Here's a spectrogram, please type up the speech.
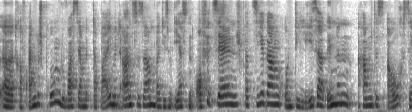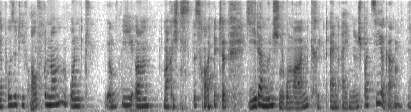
äh, drauf angesprungen. Du warst ja mit dabei, mit Arndt zusammen, bei diesem ersten offiziellen Spaziergang. Und die Leserinnen haben das auch sehr positiv aufgenommen. Und irgendwie ähm, mache ich das bis heute. Jeder München-Roman kriegt einen eigenen Spaziergang. Ja.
